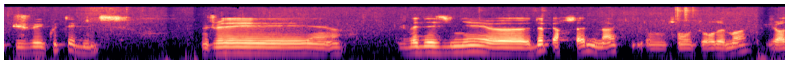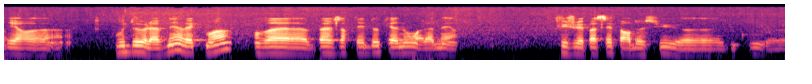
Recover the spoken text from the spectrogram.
Et puis je vais écouter Lys. Je vais, je vais désigner euh, deux personnes là qui ont- sont autour de moi. Je vais leur dire, euh, vous deux là, venez avec moi. On va bazarder deux canons à la mer. Puis je vais passer par dessus, du coup, euh,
